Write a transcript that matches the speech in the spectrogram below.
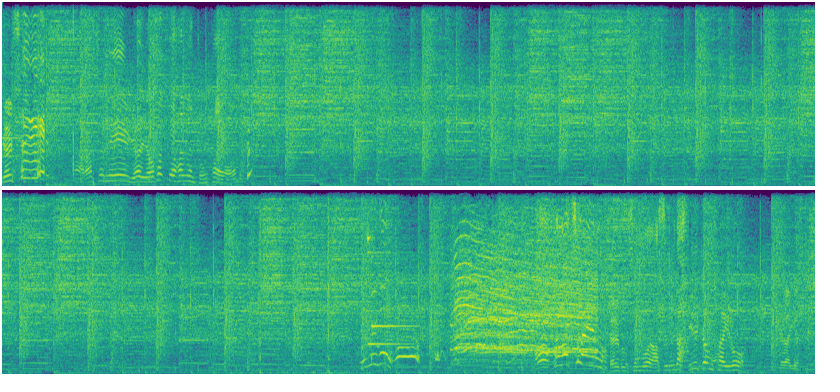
열세 개. 아, 라스님 열여섯 개 하면 동타요. 결국 승부가 났습니다. 1점 차이로 제가 이겼습니다.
